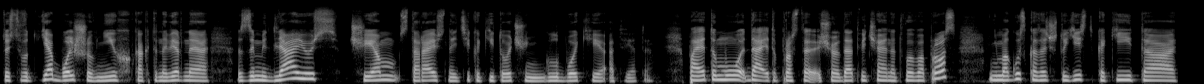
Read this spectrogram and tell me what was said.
То есть вот я больше в них как-то, наверное, замедляюсь, чем стараюсь найти какие-то очень глубокие ответы. Поэтому, да, это просто еще, да, отвечая на твой вопрос, не могу сказать, что есть какие-то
